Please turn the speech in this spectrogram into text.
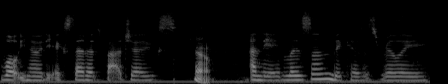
well, you know, the extended fat jokes. Yeah. And the ableism because it's really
